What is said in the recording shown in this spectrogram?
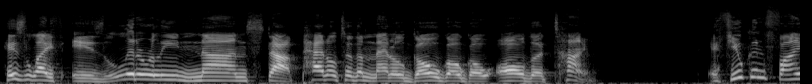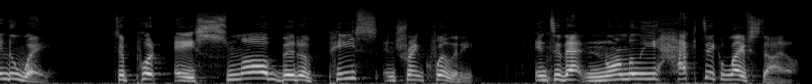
His life is literally non-stop, pedal to the metal, go, go, go all the time. If you can find a way to put a small bit of peace and tranquility into that normally hectic lifestyle,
